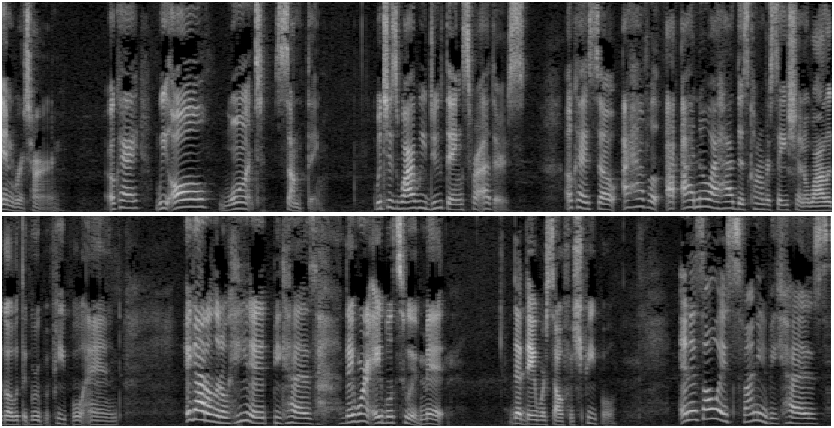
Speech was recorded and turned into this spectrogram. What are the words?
in return. Okay, we all want something, which is why we do things for others. Okay, so I have a, I, I know I had this conversation a while ago with a group of people, and it got a little heated because they weren't able to admit that they were selfish people. And it's always funny because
